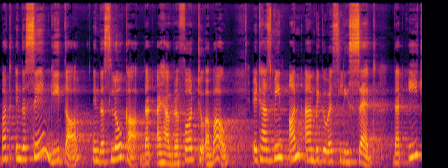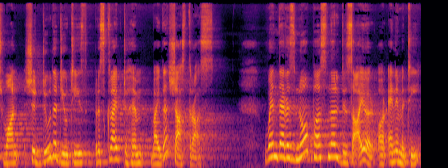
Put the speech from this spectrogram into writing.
But in the same Gita, in the sloka that I have referred to above, it has been unambiguously said that each one should do the duties prescribed to him by the Shastras. When there is no personal desire or enmity,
